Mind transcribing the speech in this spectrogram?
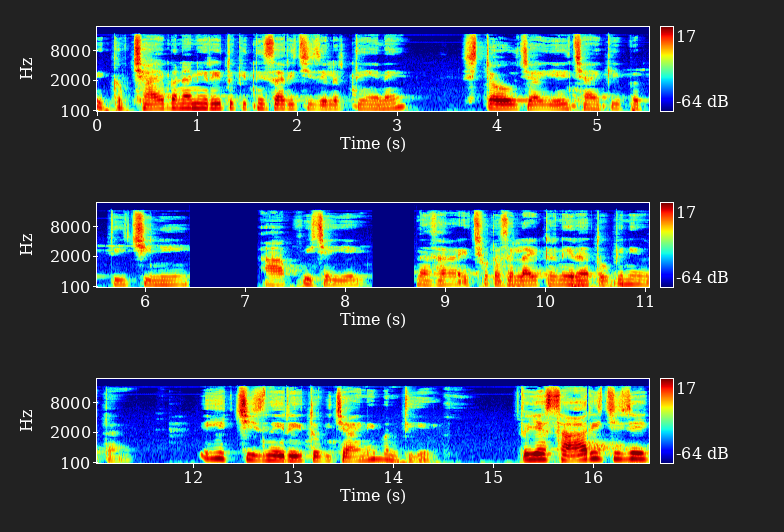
एक कप चाय बनानी रही तो कितनी सारी चीज़ें लगती हैं नहीं? स्टोव चाहिए चाय की पत्ती चीनी आप भी चाहिए। इतना सारा एक छोटा सा लाइटर नहीं रहा तो भी नहीं होता है। एक चीज़ नहीं रही तो भी चाय नहीं बनती है। तो यह सारी चीज़ें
